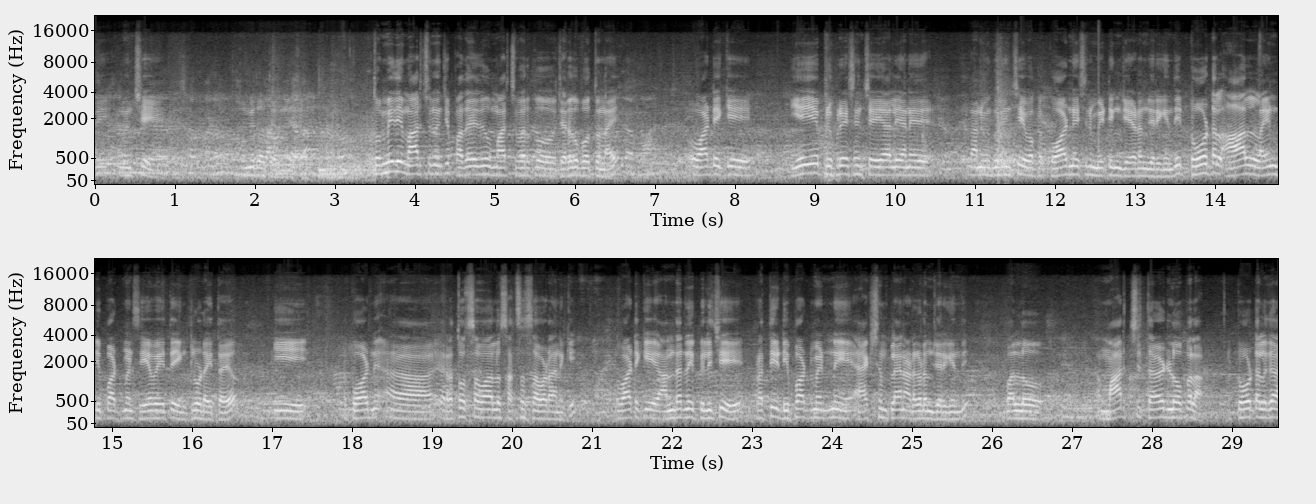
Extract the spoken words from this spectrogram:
తేదీ నుంచి తొమ్మిదవ తేదీ నుంచి. తొమ్మిది మార్చి నుంచి పదహైదు మార్చి వరకు జరగబోతున్నాయి. వాటికి ఏ ఏ ప్రిపరేషన్ చేయాలి అనే దాని గురించి ఒక కోఆర్డినేషన్ మీటింగ్ చేయడం జరిగింది. టోటల్ ఆల్ లైన్ డిపార్ట్మెంట్స్ ఏవైతే ఇంక్లూడ్ అవుతాయో ఈ కోఆర్డినే రథోత్సవాలు సక్సెస్ అవ్వడానికి వాటికి అందరినీ పిలిచి ప్రతి డిపార్ట్మెంట్ని యాక్షన్ ప్లాన్ అడగడం జరిగింది. వాళ్ళు మార్చ్ థర్డ్ లోపల టోటల్గా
